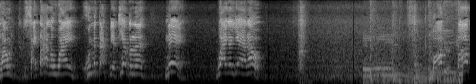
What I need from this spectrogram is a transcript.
เราสายตาเราไวคุณไปตัดเปรียบเทียบกันเลยเน่ไหวก็แย่แล้วบ๊อบบ๊อบ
